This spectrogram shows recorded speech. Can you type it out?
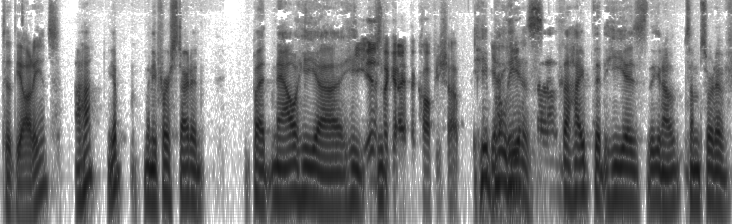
to the audience uh-huh yep when he first started but now he uh he He is the guy at the coffee shop. he Yeah, he believes is. uh, the hype that he is you know some sort of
